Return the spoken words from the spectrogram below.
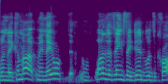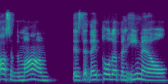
when they come up, I mean, they were one of the things they did with the cross of the mom is that they pulled up an email,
